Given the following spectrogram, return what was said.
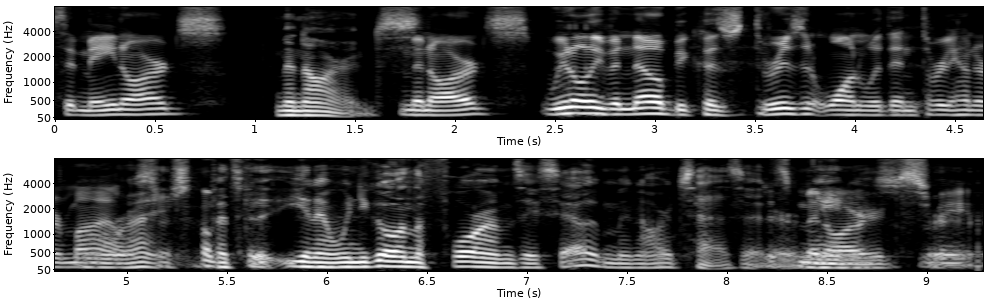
Is it Maynards? Menards. Menards? We don't even know because there isn't one within 300 miles or right. something. But the, you know, when you go on the forums, they say, "Oh, Menards has it," It's or Menards, Maynards, or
